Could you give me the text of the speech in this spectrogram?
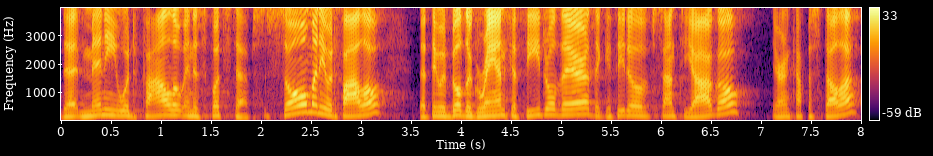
that many would follow in his footsteps. So many would follow that they would build a grand cathedral there, the Cathedral of Santiago, there in Compostela.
